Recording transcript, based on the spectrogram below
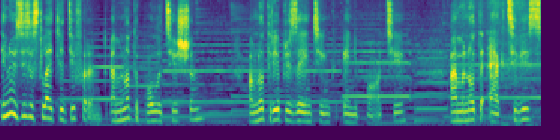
You know, this is slightly different. I'm not a politician. I'm not representing any party. I'm not an activist.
